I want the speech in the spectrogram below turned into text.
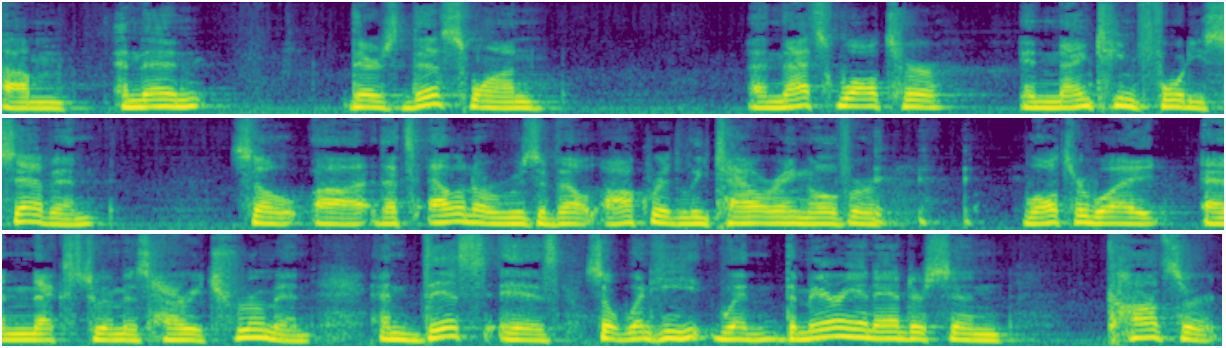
Um, and then there's this one, and that's Walter in 1947. So uh, that's Eleanor Roosevelt awkwardly towering over Walter White, and next to him is Harry Truman. And this is so when he when the Marian Anderson concert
